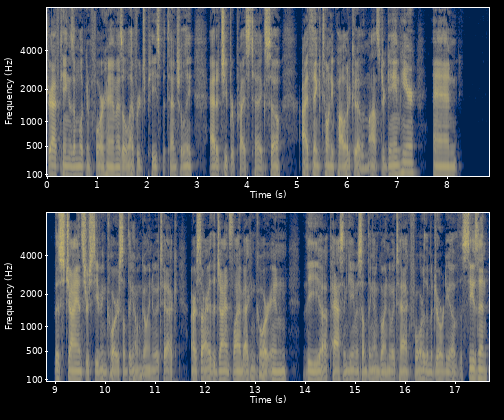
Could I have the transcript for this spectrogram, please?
DraftKings, I'm looking for him as a leverage piece potentially at a cheaper price tag. So I think Tony Pollard could have a monster game here. And this Giants receiving corps is something I'm going to attack. Or sorry, the Giants linebacking corps in the uh, passing game is something I'm going to attack for the majority of the season.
